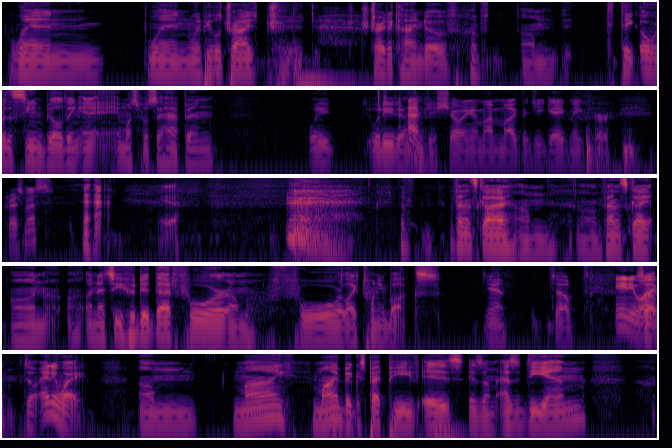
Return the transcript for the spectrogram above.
when, when when people try tr- try to kind of, of um to take over the scene building and, and what's supposed to happen. What do you what are you doing? I'm just showing him my mug that you gave me for Christmas. yeah. I found this guy um um found this guy on on Etsy who did that for um for like twenty bucks. Yeah. So anyway, So, so anyway, um, my my biggest pet peeve is is um as a DM,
